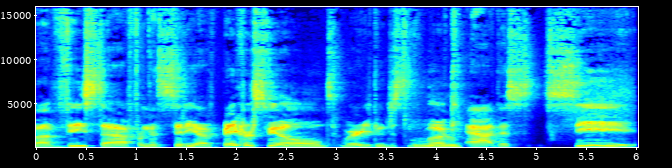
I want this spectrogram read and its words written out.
uh, vista from the city of Bakersfield where you can just look mm-hmm. at this sea,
